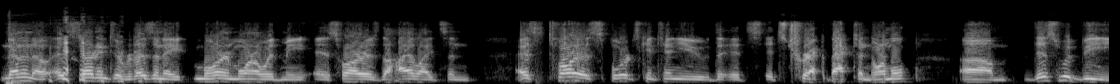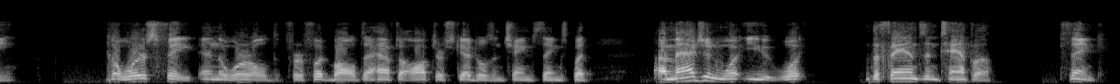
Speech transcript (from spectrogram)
No, no, no. It's starting to resonate more and more with me as far as the highlights and as far as sports continue the, its its trek back to normal. Um, this would be the worst fate in the world for football to have to alter schedules and change things. But imagine what you what the fans in Tampa think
